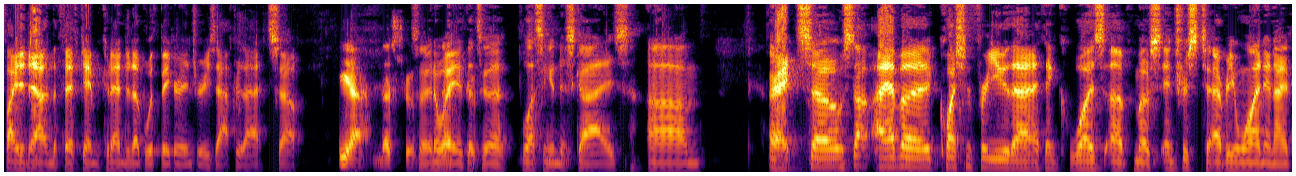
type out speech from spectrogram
fight it out in the fifth game. Could have ended up with bigger injuries after that. So, yeah, that's true. so in a way, that's a blessing in disguise. Um, all right, so stop. I have a question for you that I think was of most interest to everyone, and I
